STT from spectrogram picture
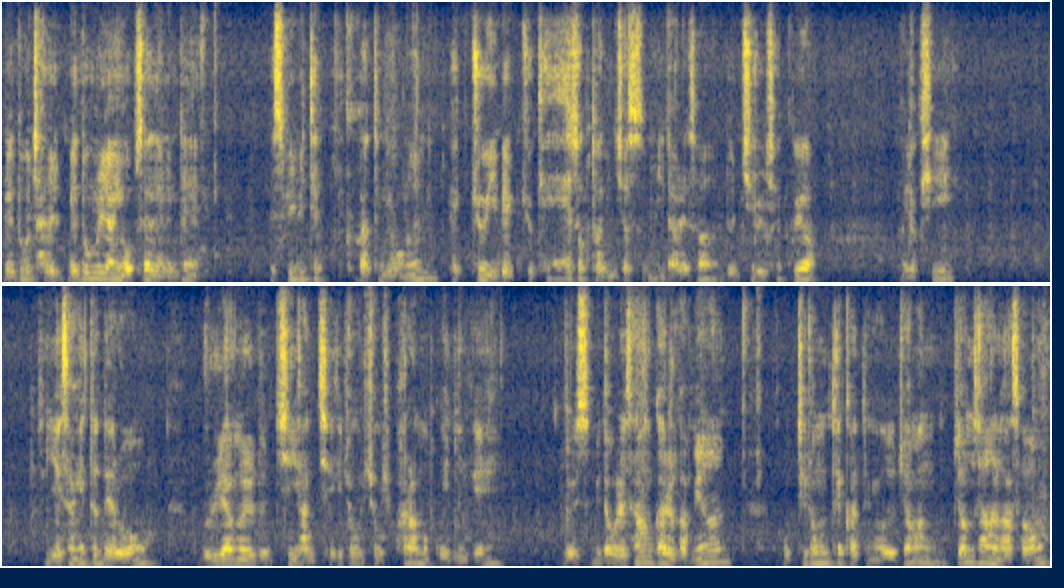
매도 잘 매도 물량이 없어야 되는데 SBB테크 같은 경우는 100주, 200주 계속 던졌습니다. 그래서 눈치를 챘고요. 역시 예상했던 대로 물량을 눈치 안 채게 조금씩 조금씩 팔아먹고 있는 게 보였습니다. 원래 상한가를 가면 옵티론텍 같은 경우도 점, 점상을 가서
